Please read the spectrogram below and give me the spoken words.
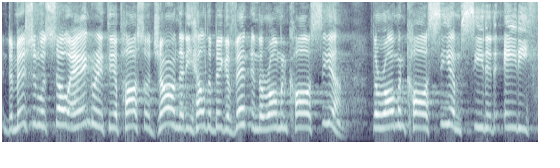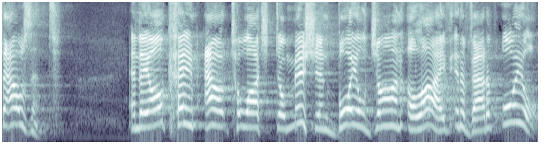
And Domitian was so angry at the Apostle John that he held a big event in the Roman Colosseum. The Roman Colosseum seated 80,000. And they all came out to watch Domitian boil John alive in a vat of oil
